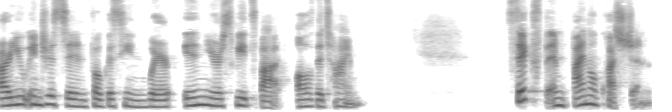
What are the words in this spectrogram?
Are you interested in focusing where in your sweet spot all the time? Sixth and final question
